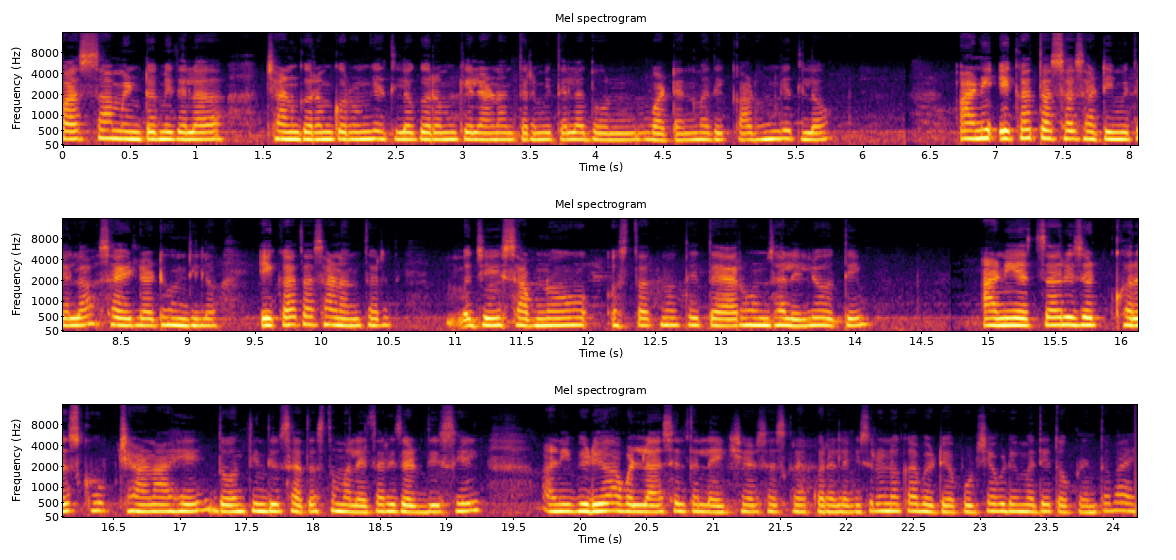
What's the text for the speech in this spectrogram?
पाच सहा मिनटं मी त्याला छान गरम करून घेतलं. गरम केल्यानंतर मी त्याला दोन वाट्यांमध्ये काढून घेतलं आणि एका तासासाठी मी त्याला साईडला ठेवून दिलं. एका तासानंतर जे साबणं असतात ना ते तयार होऊन झालेले होते. आणि याचा रिझल्ट खरंच खूप छान आहे. दोन तीन दिवसातच तुम्हाला याचा रिझल्ट दिसेल. आणि व्हिडिओ आवडला असेल तर लाईक शेअर सबस्क्राईब करायला विसरू नका. भेटूया पुढच्या व्हिडिओमध्ये तोपर्यंत बाय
